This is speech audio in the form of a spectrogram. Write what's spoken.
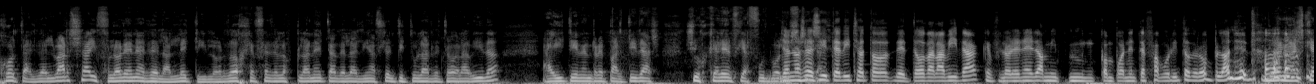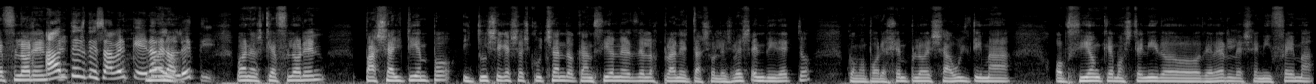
J es del Barça y Floren es del Atleti, los dos jefes de los planetas de la alineación titular de toda la vida. Ahí tienen repartidas sus querencias Yo futbolísticas. no sé si te he dicho todo, de toda la vida que Floren era mi, mi componente favorito de los planetas. Bueno, es que Floren... Antes de saber que era Bueno, del Atleti. Bueno, es que Floren pasa el tiempo y tú sigues escuchando canciones de los planetas o les ves en directo, como por ejemplo esa última opción que hemos tenido de verles en IFEMA,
